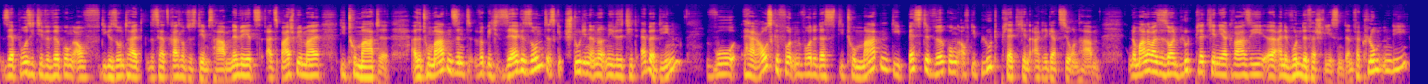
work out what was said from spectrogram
sehr positive Wirkungen auf die Gesundheit des Herz-Kreislauf-Systems haben. Nennen wir jetzt als Beispiel mal die Tomate. Also Tomaten sind wirklich sehr gesund. Es gibt Studien an der Universität Aberdeen, wo herausgefunden wurde, dass die Tomaten die beste Wirkung auf die Blutplättchenaggregation haben. Normalerweise sollen Blutplättchen ja quasi äh, eine Wunde verschließen. Dann verklumpen die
